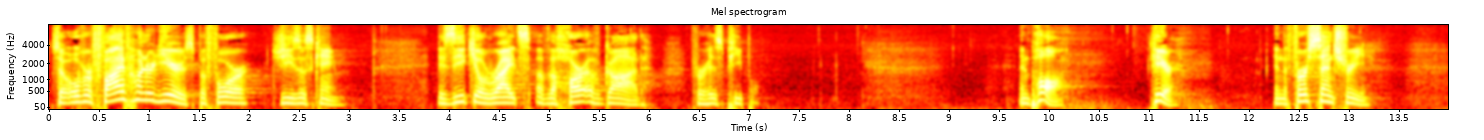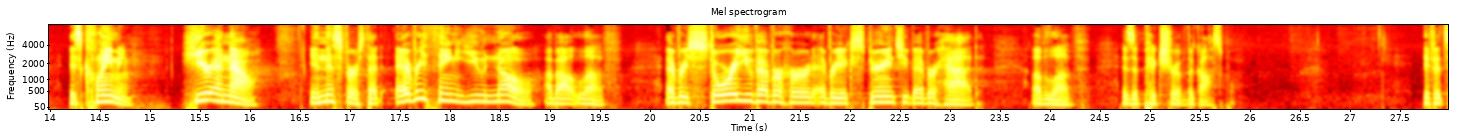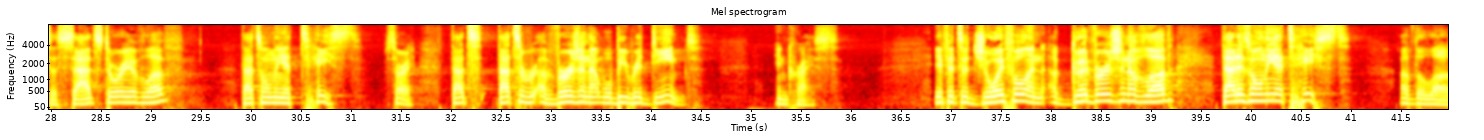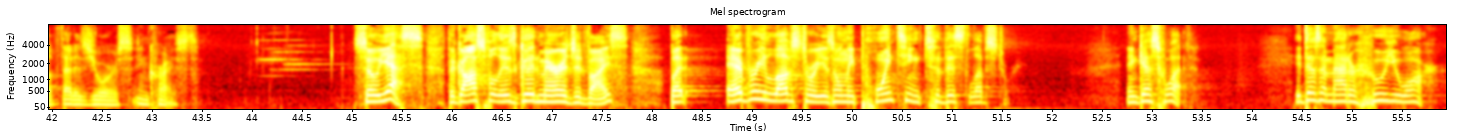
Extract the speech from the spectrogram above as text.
So, over 500 years before Jesus came, Ezekiel writes of the heart of God for his people. And Paul, here in the first century, is claiming here and now in this verse that everything you know about love, every story you've ever heard, every experience you've ever had of love, is a picture of the gospel. If it's a sad story of love, that's only a taste. Sorry, that's, that's a, a version that will be redeemed in Christ. If it's a joyful and a good version of love, that is only a taste of the love that is yours in Christ. So, yes, the gospel is good marriage advice, but every love story is only pointing to this love story. And guess what? It doesn't matter who you are.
